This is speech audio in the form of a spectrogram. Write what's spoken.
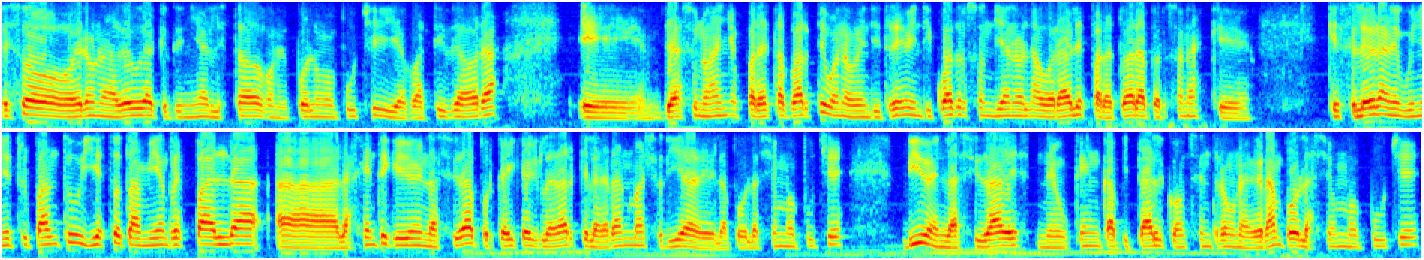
eso era una deuda que tenía el Estado con el pueblo mapuche y a partir de ahora eh, de hace unos años para esta parte, bueno, 23 y 24 son días no laborables para todas las personas que, que celebran el Tripantu y esto también respalda a la gente que vive en la ciudad, porque hay que aclarar que la gran mayoría de la población mapuche vive en las ciudades, Neuquén capital concentra una gran población mapuche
